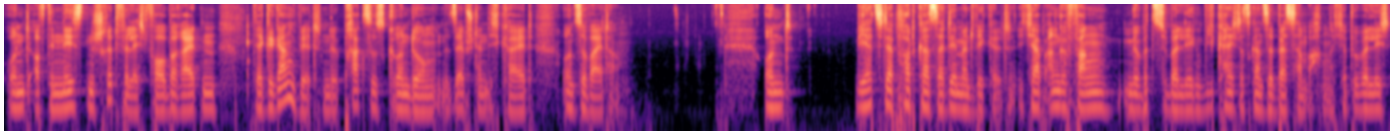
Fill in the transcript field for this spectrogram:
und auf den nächsten Schritt vielleicht vorbereiten, der gegangen wird. Eine Praxisgründung, eine Selbstständigkeit und so weiter. Und wie hat sich der Podcast seitdem entwickelt? Ich habe angefangen, mir zu überlegen, wie kann ich das Ganze besser machen. Ich habe überlegt,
